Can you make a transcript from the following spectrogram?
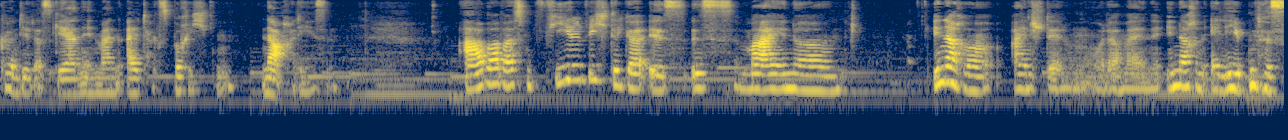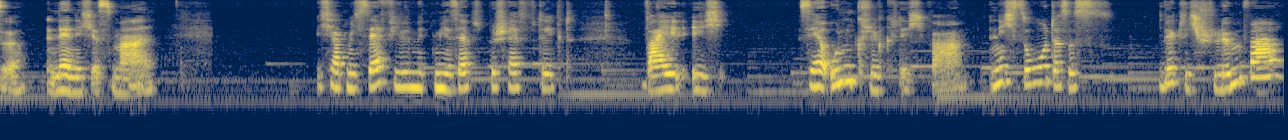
könnt ihr das gerne in meinen Alltagsberichten nachlesen. Aber was viel wichtiger ist, ist meine innere Einstellung oder meine inneren Erlebnisse, nenne ich es mal. Ich habe mich sehr viel mit mir selbst beschäftigt, weil ich sehr unglücklich war. Nicht so, dass es wirklich schlimm war,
